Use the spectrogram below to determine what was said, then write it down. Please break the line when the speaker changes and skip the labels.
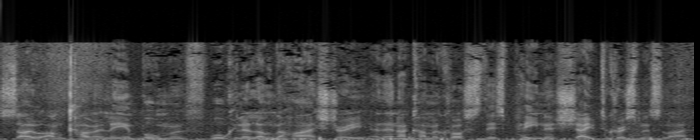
So I'm currently in Bournemouth, walking along the high street, and then I come across this penis-shaped Christmas light.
